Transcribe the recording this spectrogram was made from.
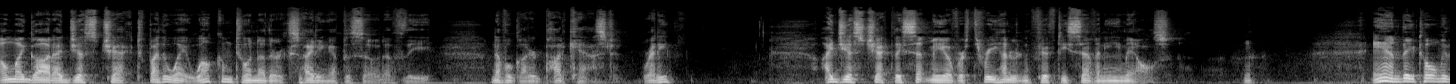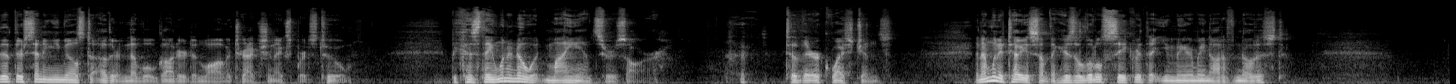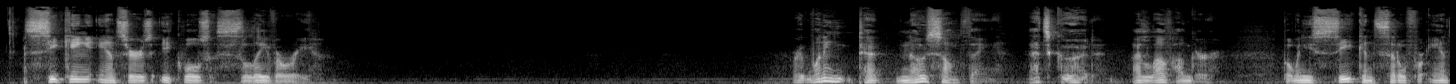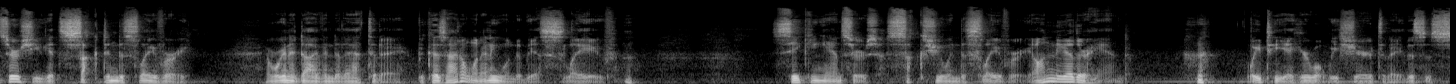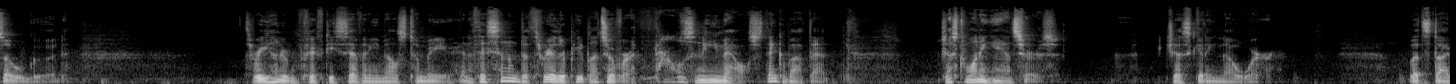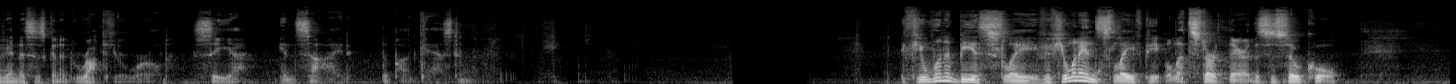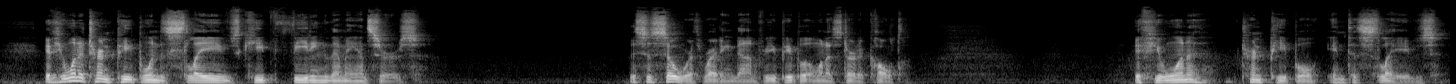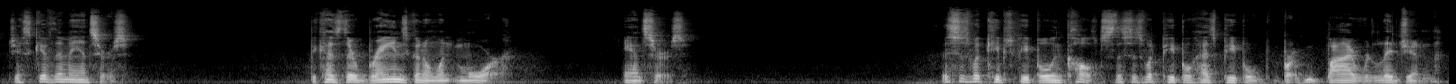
Oh my god, I just checked. By the way, welcome to another exciting episode of the Neville Goddard podcast. Ready? I just checked. They sent me over 357 emails. Hmm. and they told me that they're sending emails to other Neville Goddard and Law of Attraction experts too. Because they want to know what my answers are to their questions. And I'm going to tell you something. Here's a little secret that you may or may not have noticed. Seeking answers equals slavery. Right? Wanting to know something, that's good. I love hunger. But when you seek and settle for answers, you get sucked into slavery. And we're going to dive into that today because I don't want anyone to be a slave. Seeking answers sucks you into slavery. On the other hand, wait till you hear what we share today. This is so good. 357 emails to me. And if they send them to three other people, that's over a thousand emails. Think about that. Just wanting answers. Just getting nowhere. Let's dive in. This is going to rock your world. See ya inside the podcast. If you want to be a slave, if you want to enslave people, let's start there. This is so cool. If you want to turn people into slaves, keep feeding them answers. This is so worth writing down for you people that want to start a cult. If you want to turn people into slaves, just give them answers. Because their brain's going to want more answers. This is what keeps people in cults. This is what people has people buy religion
